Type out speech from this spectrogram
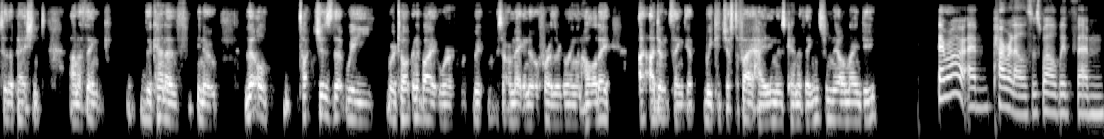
to the patient. And I think the kind of you know little touches that we were talking about where we sort of make a note of where they're going on holiday. I, I don't think that we could justify hiding those kind of things from the online view. There are um, parallels as well with, um,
